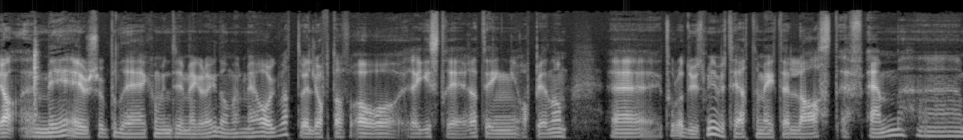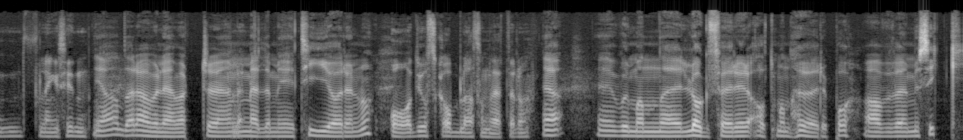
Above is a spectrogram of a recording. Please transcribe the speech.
Ja, eh, vi er jo ikke på det community, meg og deg, da, men vi har òg vært veldig opptatt av å registrere ting opp igjennom. Eh, jeg tror det var du som inviterte meg til Last FM eh, for lenge siden. Ja, der har vel jeg vært eh, medlem i ti år eller noe. Audioskobla, som det heter da. Ja, hvor man loggfører alt man hører på av musikk.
